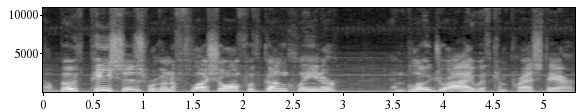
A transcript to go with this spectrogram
Now both pieces we're going to flush off with gun cleaner and blow dry with compressed air.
